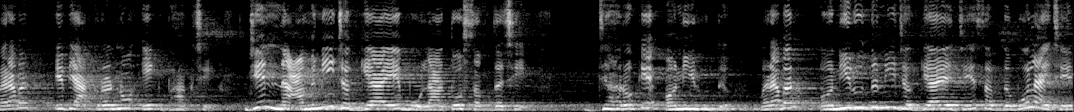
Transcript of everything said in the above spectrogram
બરાબર? એ વ્યાકરણનો એક ભાગ છે. જે નામની જગ્યાએ બોલાતો શબ્દ છે. ધારો કે અનિરુદ્ધ. બરાબર? અનિરુદ્ધની જગ્યાએ જે શબ્દ બોલાય છે,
